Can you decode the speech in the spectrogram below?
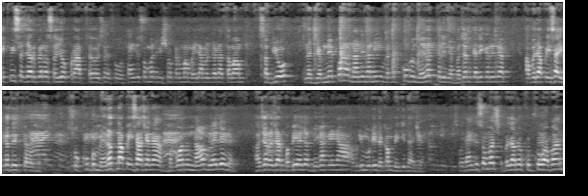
એકવીસ હજાર. રૂપિયાનો સહયોગ પ્રાપ્ત થયો છે. તો thank you so much Vishwakarma મહિલા મંડળના તમામ સભ્યો અને જેમને પણ નાની નાની મતલબ ખૂબ મહેનત કરીને ભજન કરી કરીને આ બધા પૈસા એકત્રિત કરે છે. સો ખૂબ મહેનતના પૈસા છે ને ભગવાનનું નામ લઈ લઈને હજાર હજાર બબે હજાર ભેગા કરીને આ બધી મોટી રકમ ભેગી થાય છે. So thank you so much બધાનો ખૂબ ખૂબ આભાર.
